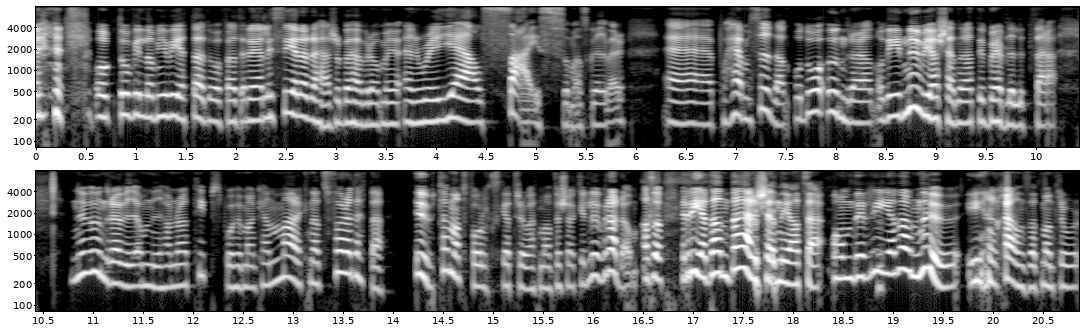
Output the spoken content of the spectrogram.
Och då vill de ju veta då för att realisera det här så behöver de ju en rejäl size som man skriver eh, på hemsidan. Och då undrar han, och det är nu jag känner att det börjar bli lite så här, nu undrar vi om ni har några tips på hur man kan marknadsföra detta utan att folk ska tro att man försöker lura dem. Alltså redan där känner jag att så här, om det redan nu är en chans att man tror,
